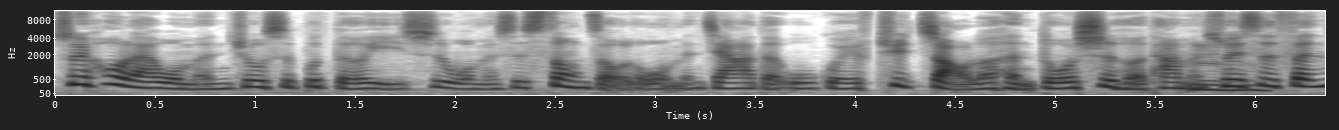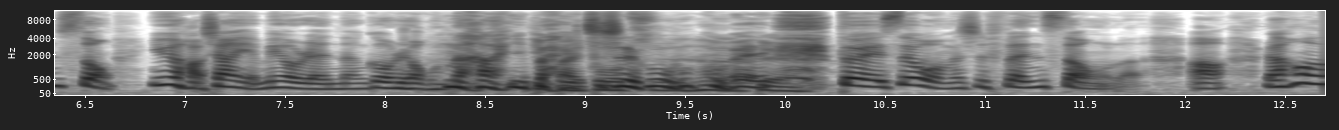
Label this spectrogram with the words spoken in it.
所以后来我们就是不得已，是我们是送走了我们家的乌龟，去找了很多适合他们，所以是分送，因为好像也没有人能够 容纳一百只乌龟，对，所以我们是分送了啊。然后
